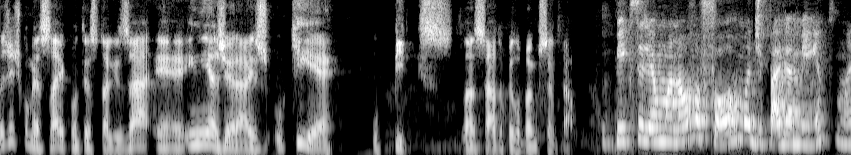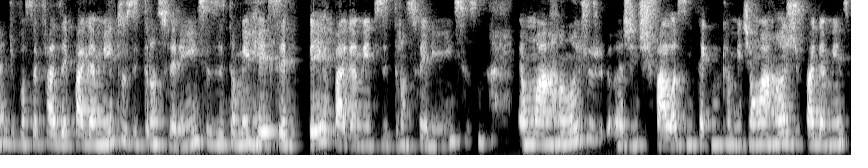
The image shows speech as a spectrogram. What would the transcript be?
Para a gente começar e contextualizar, é, em linhas gerais, o que é o PIX lançado pelo Banco Central? O Pix é uma nova forma de pagamento, né, de você fazer pagamentos e transferências e também receber pagamentos e transferências. É um arranjo, a gente fala assim tecnicamente, é um arranjo de pagamentos.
